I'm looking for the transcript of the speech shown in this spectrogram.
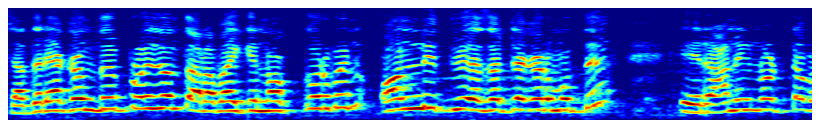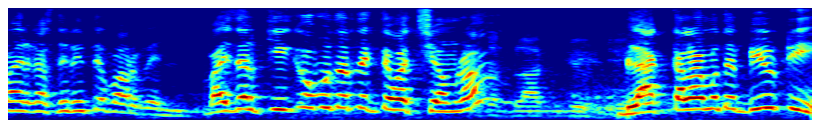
যাদের একান্তই প্রয়োজন তারা ভাইকে নক করবেন। অনলি দুই হাজার টাকার মধ্যে এই রানিং নটটা ভাইয়ের কাছে নিতে পারবেন। ভাইজান কি কবুতর দেখতে পাচ্ছি আমরা? ব্ল্যাক কালার মধ্যে বিউটি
